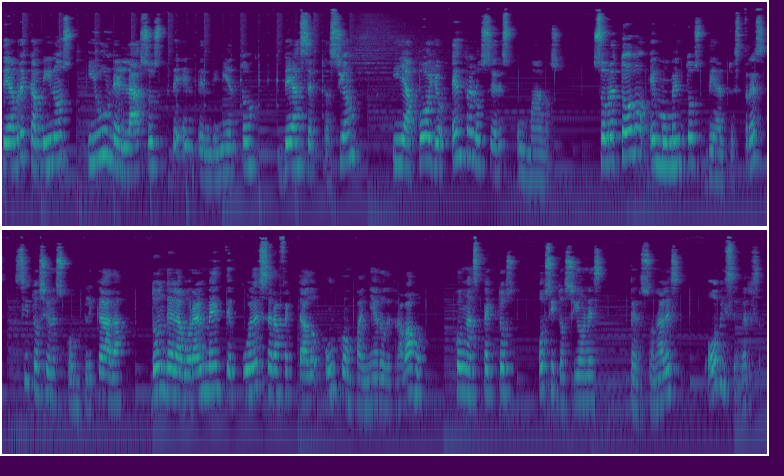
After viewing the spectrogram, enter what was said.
te abre caminos y une lazos de entendimiento, de aceptación y apoyo entre los seres humanos, sobre todo en momentos de alto estrés, situaciones complicadas, donde laboralmente puede ser afectado un compañero de trabajo con aspectos o situaciones personales o viceversa.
